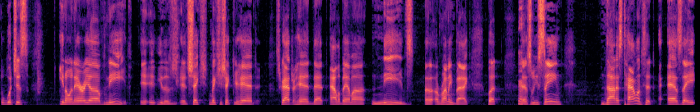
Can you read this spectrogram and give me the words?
which is, you know, an area of need. It, it, you know, it shakes, makes you shake your head, scratch your head that Alabama needs a, a running back, but as we've seen, not as talented as they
